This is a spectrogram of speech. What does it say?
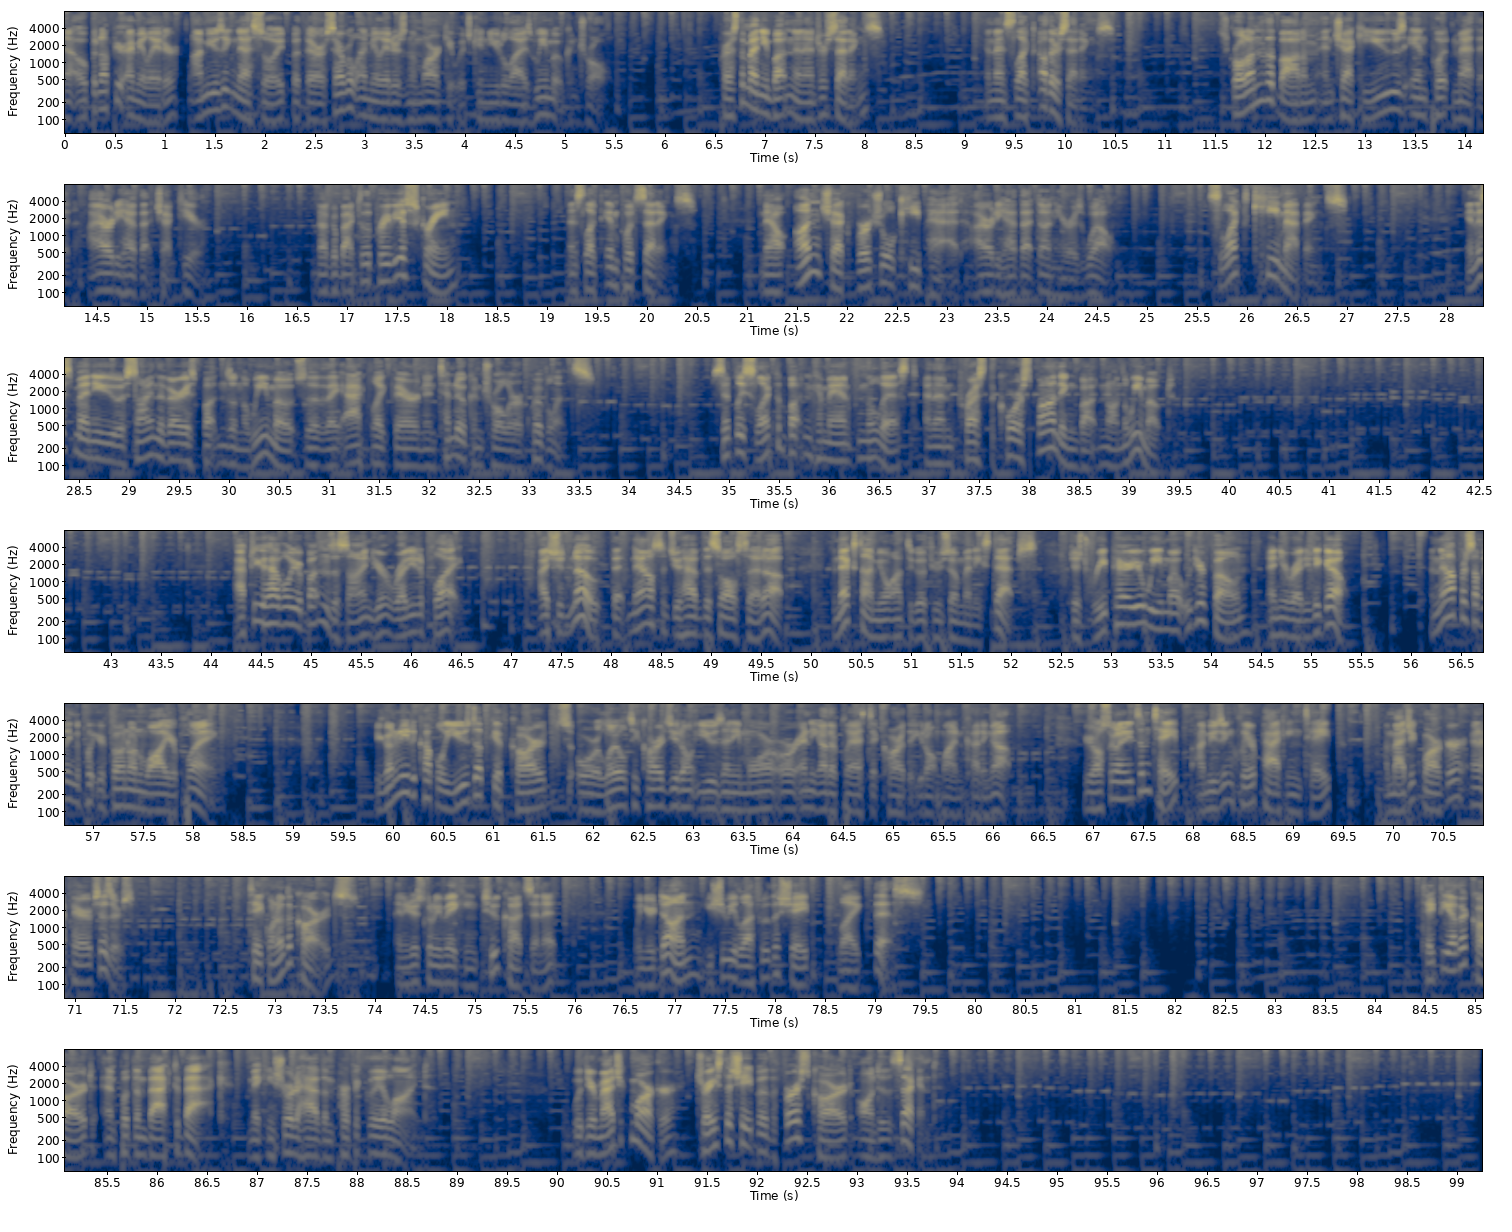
Now open up your emulator. I'm using Nesoid, but there are several emulators in the market which can utilize Wiimote control. Press the menu button and enter Settings, and then select Other Settings. Scroll down to the bottom and check Use Input Method. I already have that checked here. Now go back to the previous screen and select Input Settings. Now uncheck Virtual Keypad. I already have that done here as well. Select Key Mappings. In this menu, you assign the various buttons on the Wiimote so that they act like their Nintendo controller equivalents. Simply select the button command from the list and then press the corresponding button on the Wiimote. After you have all your buttons assigned, you're ready to play. I should note that now since you have this all set up, the next time you won't have to go through so many steps. Just repair your Wiimote with your phone, and you're ready to go. And now for something to put your phone on while you're playing. You're going to need a couple used up gift cards, or loyalty cards you don't use anymore, or any other plastic card that you don't mind cutting up. You're also going to need some tape, I'm using clear packing tape, a magic marker, and a pair of scissors. Take one of the cards, and you're just going to be making two cuts in it. When you're done, you should be left with a shape like this. Take the other card and put them back to back, making sure to have them perfectly aligned. With your magic marker, trace the shape of the first card onto the second.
